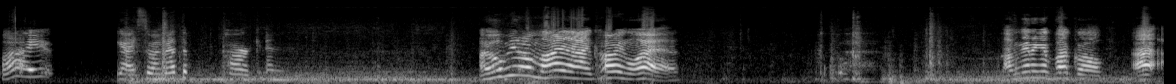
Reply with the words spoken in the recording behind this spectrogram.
Bye. Guys, so I'm at the park and I hope you don't mind that I'm coming with. I'm gonna get buckled. Uh,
